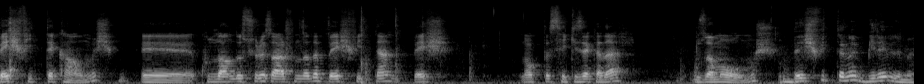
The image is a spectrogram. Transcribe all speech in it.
5 fitte kalmış. Ee, kullandığı süre zarfında da 5 fitten 5.8'e kadar uzama olmuş. 5 fitte ne? 1.50 mi?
